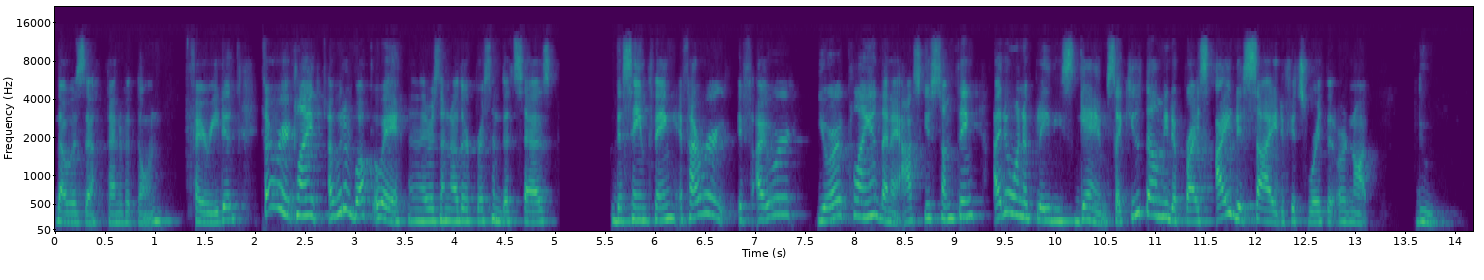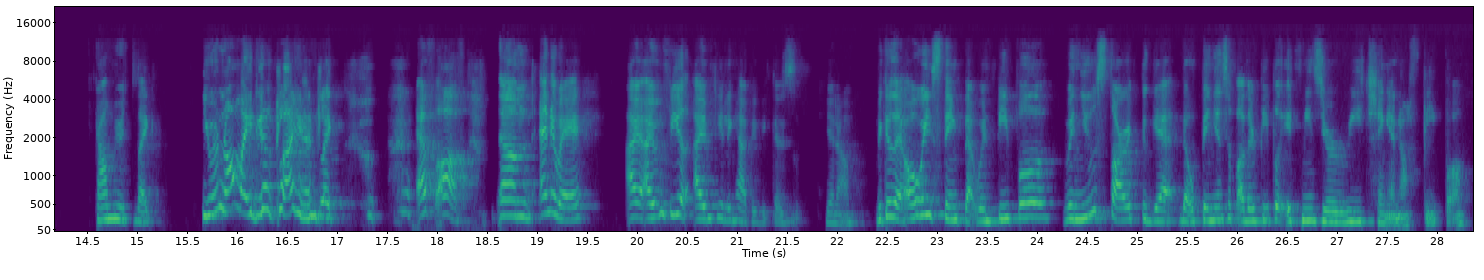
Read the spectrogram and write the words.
that was a kind of a tone. If I read it, if I were your client, I would have walked away. And there's another person that says the same thing. If I were if I were you're a client and I ask you something, I don't want to play these games. Like you tell me the price, I decide if it's worth it or not. Dude, Calm your like you're not my ideal client. Like F off. Um, anyway, I, I feel I'm feeling happy because you know because i always think that when people when you start to get the opinions of other people it means you're reaching enough people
